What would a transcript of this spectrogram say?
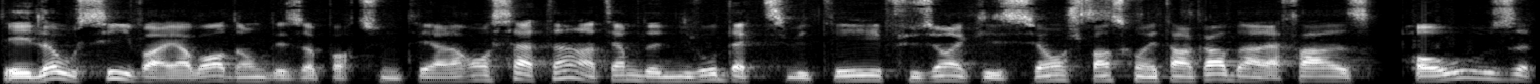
Et là aussi, il va y avoir donc des opportunités. Alors, on s'attend en termes de niveau d'activité, fusion-acquisition. Je pense qu'on est encore dans la phase pause,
